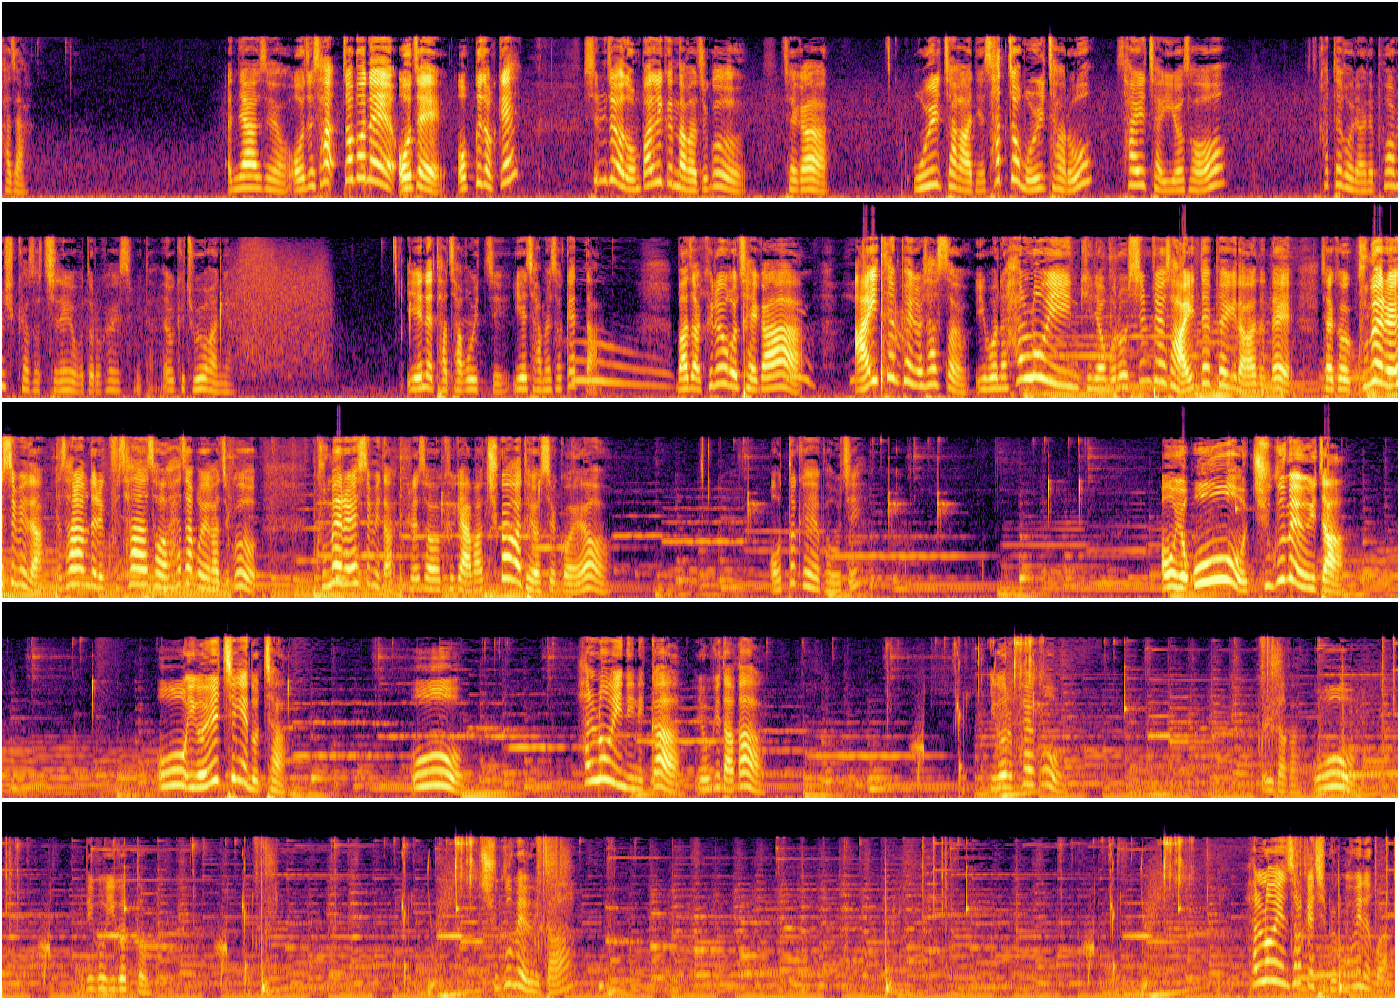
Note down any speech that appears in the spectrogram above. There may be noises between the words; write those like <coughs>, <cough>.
가자. 안녕하세요. 어제 사, 저번에, 어제, 엊그저께? 심지어 너무 빨리 끝나가지고, 제가 5일차가 아닌 4.5일차로 4일차 이어서 카테고리 안에 포함시켜서 진행해보도록 하겠습니다. 야, 왜 이렇게 조용하냐? 얘네 다 자고 있지. 얘 잠에서 깼다. 맞아. 그리고 제가 아이템팩을 샀어요. 이번에 할로윈 기념으로 심지어에서 아이템팩이 나왔는데 제가 그 구매를 했습니다. 사람들이 구- 사서 하자고 해가지고 구매를 했습니다. 그래서 그게 아마 추가가 되었을 거예요. 어떻게 해보지? 어, 여, 오! 죽음의 의자! 오, 이거 1층에 놓자. 오! 할로윈이니까 여기다가 이거를 팔고 여기다가 오! 그리고 이것도. 죽음의 의자. 할로윈스럽게 집을 꾸미는 거야.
